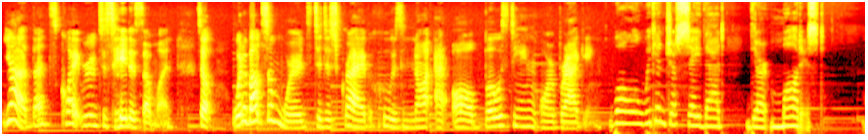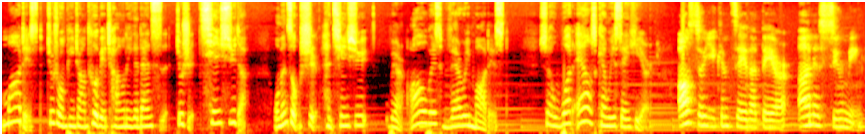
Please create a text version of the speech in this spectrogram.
Yeah, that's quite rude to say to someone. So, what about some words to describe who is not at all boasting or bragging? Well, we can just say that they're modest. Modest 就是我们平常特别常用的一个单词，就是谦虚的。我们总是很谦虚。 We are always very modest. So what else can we say here? Also, you can say that they are unassuming.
